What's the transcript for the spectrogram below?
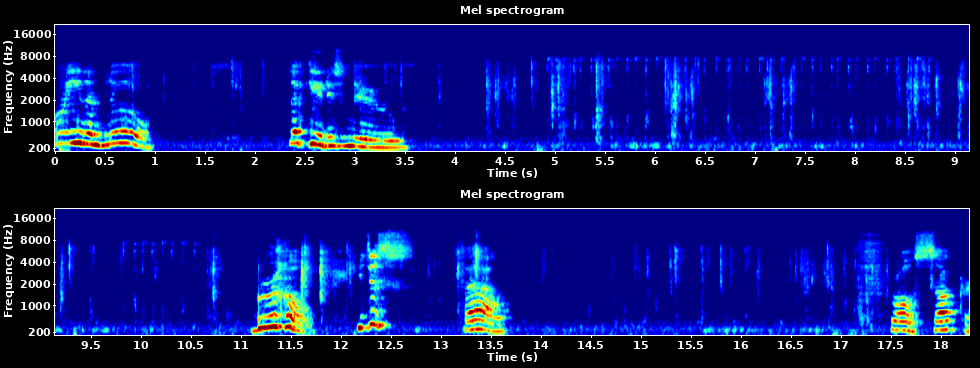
Or even blue. Look at this noob. Bro, he just fell. Bro, sucker.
